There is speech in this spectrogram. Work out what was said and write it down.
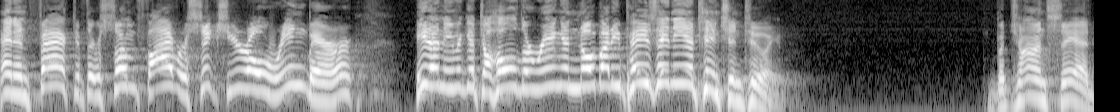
And in fact, if there's some five or six year old ring bearer, he doesn't even get to hold the ring and nobody pays any attention to him. But John said,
